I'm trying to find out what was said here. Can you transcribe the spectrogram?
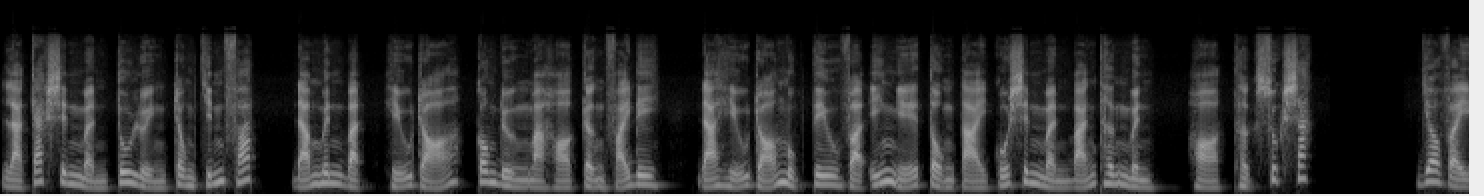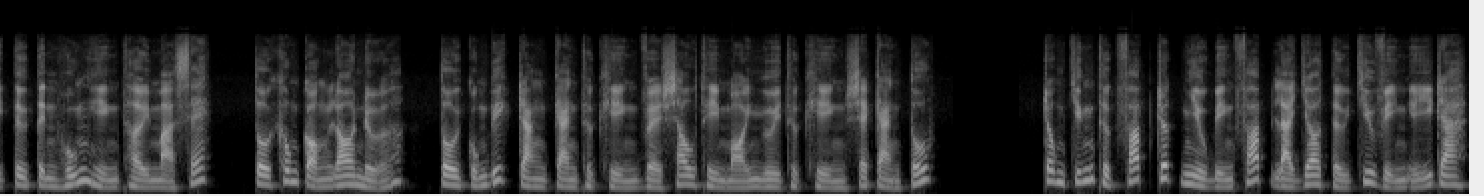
là các sinh mệnh tu luyện trong chính pháp, đã minh bạch, hiểu rõ con đường mà họ cần phải đi, đã hiểu rõ mục tiêu và ý nghĩa tồn tại của sinh mệnh bản thân mình, họ thật xuất sắc. Do vậy từ tình huống hiện thời mà xét, tôi không còn lo nữa, tôi cũng biết rằng càng thực hiện về sau thì mọi người thực hiện sẽ càng tốt. Trong chứng thực pháp rất nhiều biện pháp là do tự chư vị nghĩ ra,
